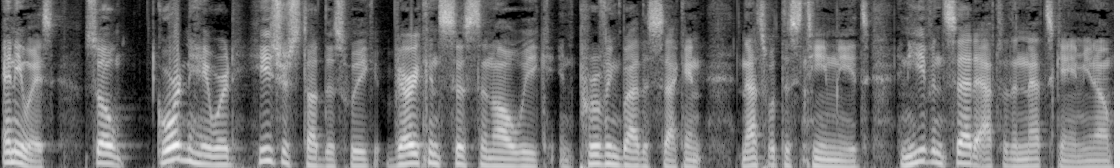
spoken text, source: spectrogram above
Anyways, so Gordon Hayward, he's your stud this week. Very consistent all week, improving by the second, and that's what this team needs. And he even said after the Nets game, you know,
